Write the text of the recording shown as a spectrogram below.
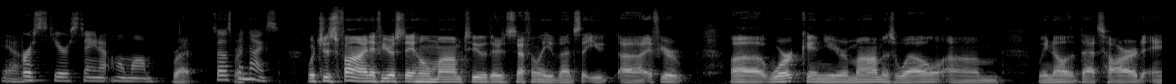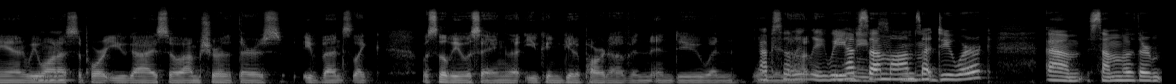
Yeah. first year staying at home mom. right? So it's been nice. which is fine if you're a stay-home mom too. There's definitely events that you, uh, if you're uh, work and you're a mom as well. Um, we know that that's hard, and we want to support you guys. So I'm sure that there's events like what Sylvia was saying that you can get a part of and, and do. And when you're not. Absolutely. We have some Evenings. moms Mhm. that do work Um, some of their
